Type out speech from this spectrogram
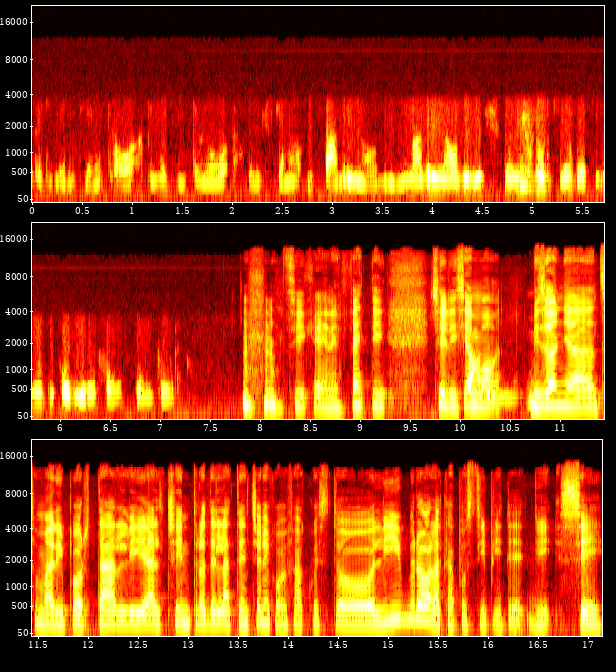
le ritiene però a pieno titolo quelli che si chiamano i padri nobili, i madri nobili non, si, non si può dire forse ancora. sì, che in effetti ce li siamo, bisogna insomma riportarli al centro dell'attenzione come fa questo libro, La capostipite di sé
